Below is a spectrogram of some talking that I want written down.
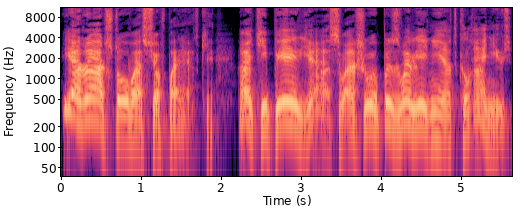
Я рад, что у вас все в порядке. А теперь я, с вашего позволения, откланяюсь.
